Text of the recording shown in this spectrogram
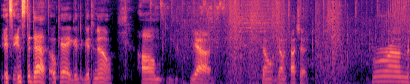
It's insta-death. Okay, good, good to know. Um, yeah. Don't, don't touch it. Run.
